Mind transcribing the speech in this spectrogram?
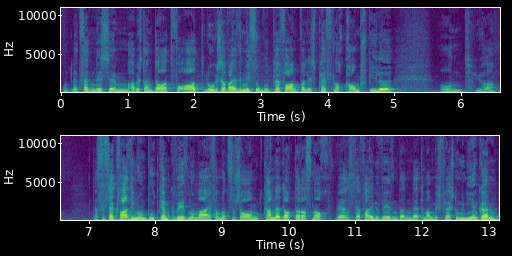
Und letztendlich ähm, habe ich dann dort vor Ort logischerweise nicht so gut performt, weil ich Pest noch kaum spiele. Und ja, das ist ja quasi nur ein Bootcamp gewesen, um mal einfach mal zu schauen, kann der Doktor das noch? Wäre es der Fall gewesen, dann hätte man mich vielleicht nominieren können.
